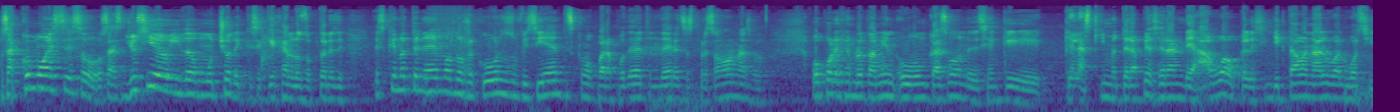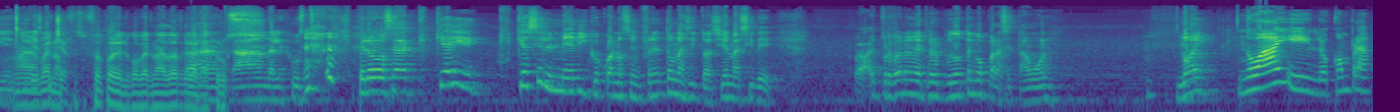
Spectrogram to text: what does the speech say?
O sea, ¿cómo es eso? O sea, yo sí he oído mucho de que se quejan los doctores de, es que no tenemos los recursos suficientes como para poder atender a esas personas. O, o por ejemplo, también hubo un caso donde decían que, que las quimioterapias eran de agua o que les inyectaban algo, algo así. Ah, bueno, escuchar. pues fue por el gobernador de Ajá, Veracruz. Ándale, justo. Pero, o sea, ¿qué hay, qué hace el médico cuando se enfrenta a una situación así de, ay, perdóname, pero pues no tengo paracetamol? No hay. no hay y lo compra.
